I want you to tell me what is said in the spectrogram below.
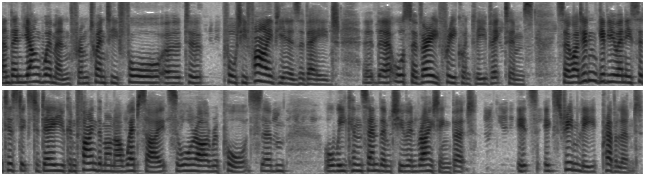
And then young women from 24 uh, to 45 years of age. Uh, they're also very frequently victims. So I didn't give you any statistics today. You can find them on our websites or our reports, um, or we can send them to you in writing. But it's extremely prevalent.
